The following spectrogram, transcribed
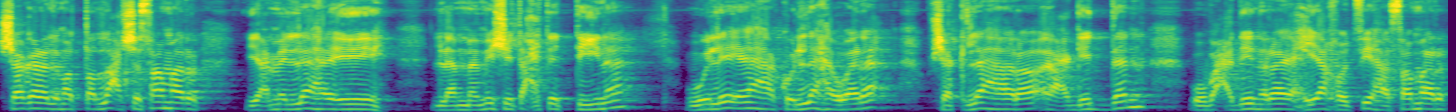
الشجره اللي ما تطلعش ثمر يعمل لها إيه؟ لما مشي تحت التينة ولقاها كلها ورق وشكلها رائع جدا وبعدين رايح ياخد فيها ثمر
